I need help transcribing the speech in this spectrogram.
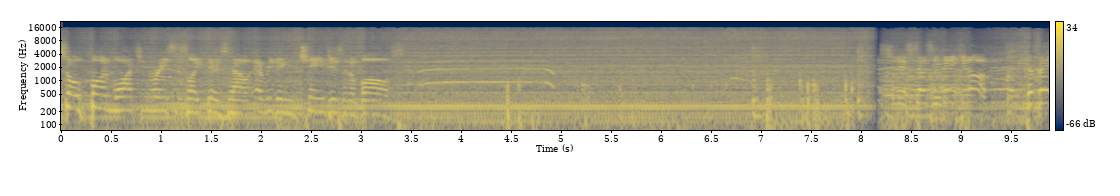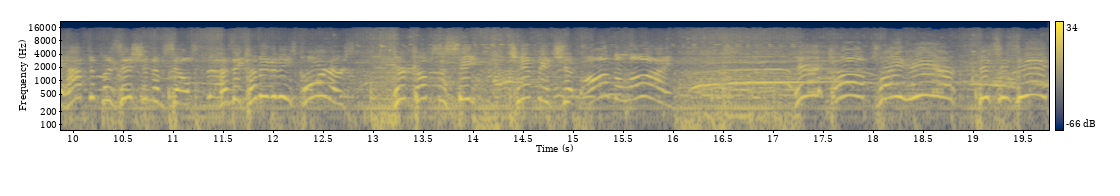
So fun watching races like this, how everything changes and evolves. question is, does he make it up? Because they have to position themselves as they come into these corners. The state championship on the line. Here it comes, right here. This is it.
